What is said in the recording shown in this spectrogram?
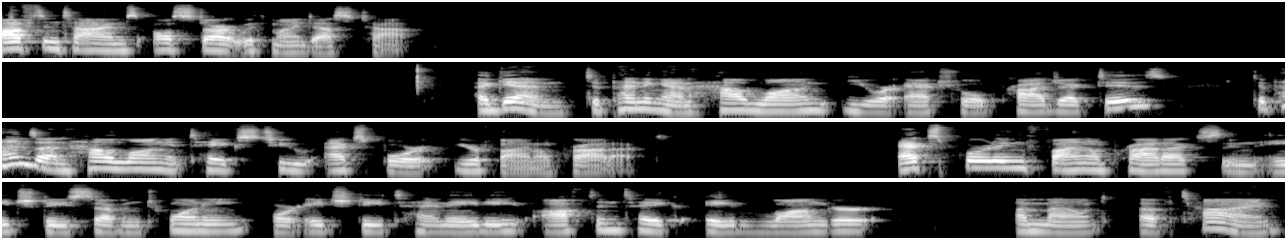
Oftentimes, I'll start with my desktop. Again, depending on how long your actual project is, depends on how long it takes to export your final product. Exporting final products in HD 720 or HD 1080 often take a longer amount of time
